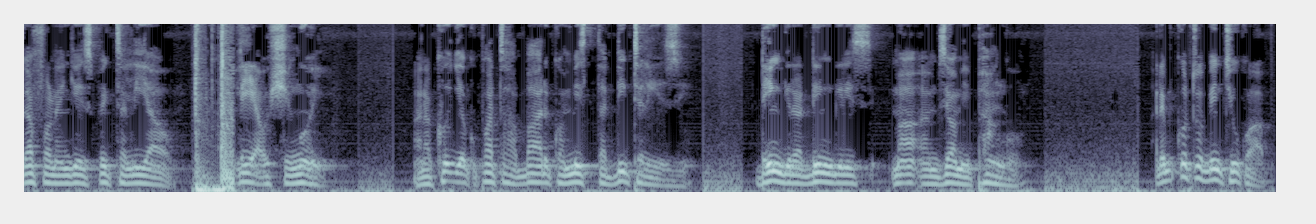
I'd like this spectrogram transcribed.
Ghafla anaingia Inspector Liao. Liao Shingui. anakuja kupata habari kwa Mr. Details. Dingira Dingris, ma eh, mzee wa mipango. Alimkuta binti huko hapo.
